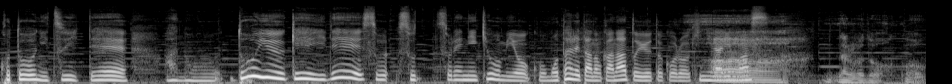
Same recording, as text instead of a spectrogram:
ことについて、あのーどういう経緯でそそそれに興味をこう持たれたのかなというところ気になります。なるほどこ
